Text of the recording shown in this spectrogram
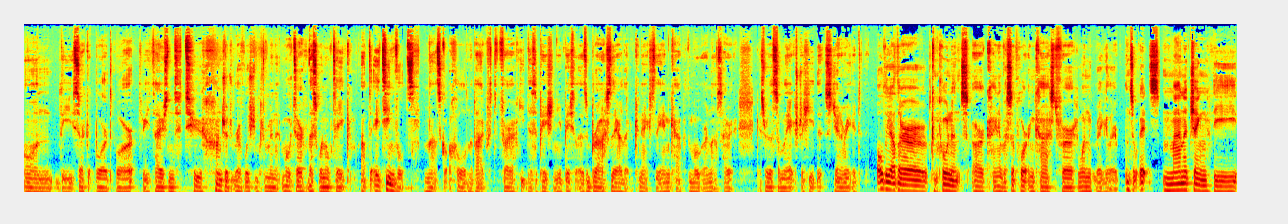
on the circuit board for 3200 revolution per minute motor, this one will take up to 18 volts and that's got a hole in the back for heat dissipation. You basically there's a brass there that connects to the end cap of the motor and that's how it gets rid of some of the extra heat that's generated all the other components are kind of a supporting cast for one regular. And so it's managing the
